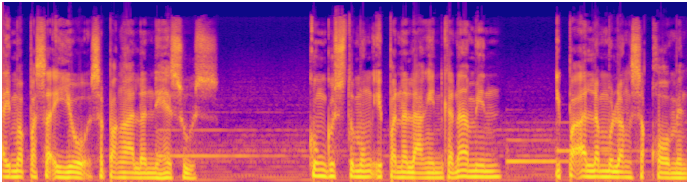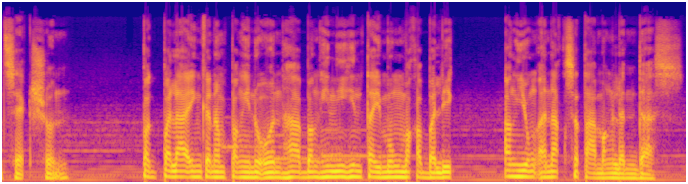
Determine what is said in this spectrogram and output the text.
ay mapasa iyo sa pangalan ni Jesus. Kung gusto mong ipanalangin ka namin, ipaalam mo lang sa comment section. Pagpalain ka ng Panginoon habang hinihintay mong makabalik ang iyong anak sa tamang landas.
